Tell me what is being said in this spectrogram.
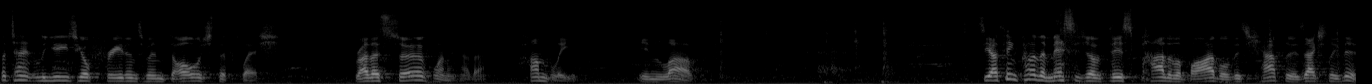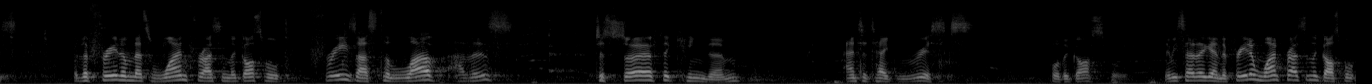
But don't use your freedom to indulge the flesh. Rather, serve one another humbly in love. See, I think part of the message of this part of the Bible, this chapter, is actually this the freedom that's won for us in the gospel frees us to love others, to serve the kingdom, and to take risks for the gospel. Let me say that again. The freedom won for us in the gospel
